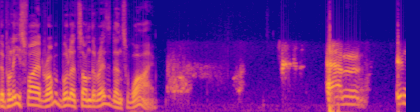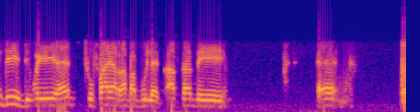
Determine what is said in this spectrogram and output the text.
the police fired rubber bullets on the residents. Why? Um, indeed, we had to fire rubber bullets after the uh,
